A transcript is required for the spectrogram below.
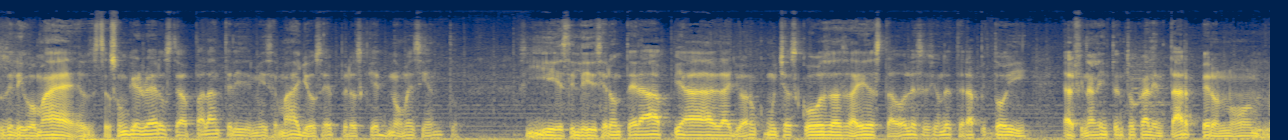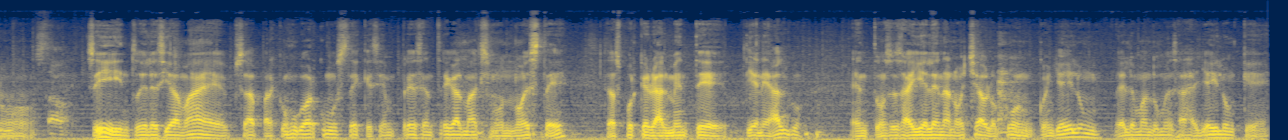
Entonces le digo, madre, usted es un guerrero, usted va para adelante. Y me dice, madre, yo sé, pero es que no me siento. Y este, le hicieron terapia, le ayudaron con muchas cosas, ahí hasta doble sesión de terapia y todo. Y, al final intentó calentar, pero no, no. Sí, entonces le decía, madre, o sea, para que un jugador como usted, que siempre se entrega al máximo, no esté, o sea, es porque realmente tiene algo. Entonces ahí él en la noche habló con, con Jalen, él le mandó un mensaje a Jalen que,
